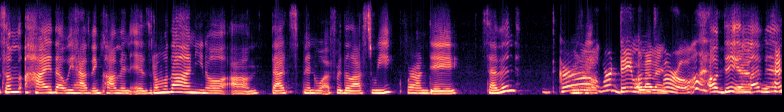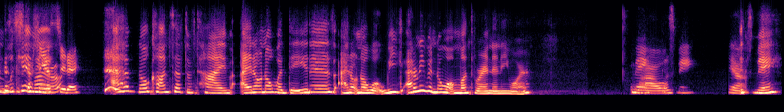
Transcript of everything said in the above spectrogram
some high that we have in common is Ramadan. You know, um, that's been what for the last week. We're on day seven. Girl, we're day 11, 11. tomorrow. Oh, day yeah, 11. We had this Look discussion yesterday. I have no concept of time. I don't know what day it is. I don't know what week. I don't even know what month we're in anymore. May. Wow. It's May. Yeah. It's May.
